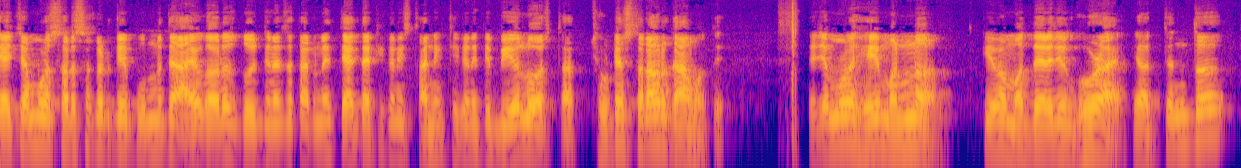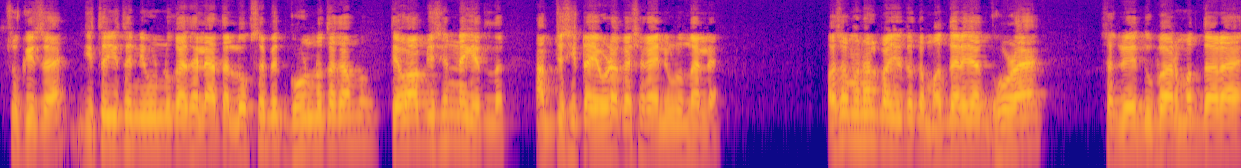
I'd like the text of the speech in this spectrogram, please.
याच्यामुळे सरसकट काही पूर्ण त्या आयोगावरच दोष देण्याचं कारण नाही त्या त्या ठिकाणी स्थानिक ठिकाणी ते बीएलओ असतात. छोट्या स्तरावर काम होते. त्याच्यामुळे हे म्हणणं किंवा मध्यरात्रीत घोळ आहे हे अत्यंत चुकीचं आहे. जिथं जिथं निवडणुका झाल्या आता लोकसभेत घोळ नव्हता का मग? तेव्हा ऑब्जेक्शन नाही घेतलं. आमच्या सीटा एवढ्या कशा काय निवडून आल्या? असं म्हणायला पाहिजे होतं का? मतदाराच्यात घोळ आहे सगळे दुबार मतदार आहे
